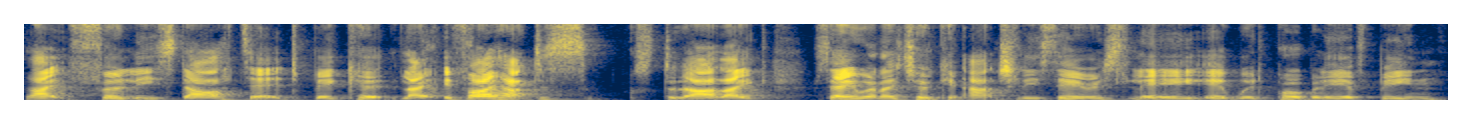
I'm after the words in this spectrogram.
like fully started because like if I had to start like say when I took it actually seriously, it would probably have been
